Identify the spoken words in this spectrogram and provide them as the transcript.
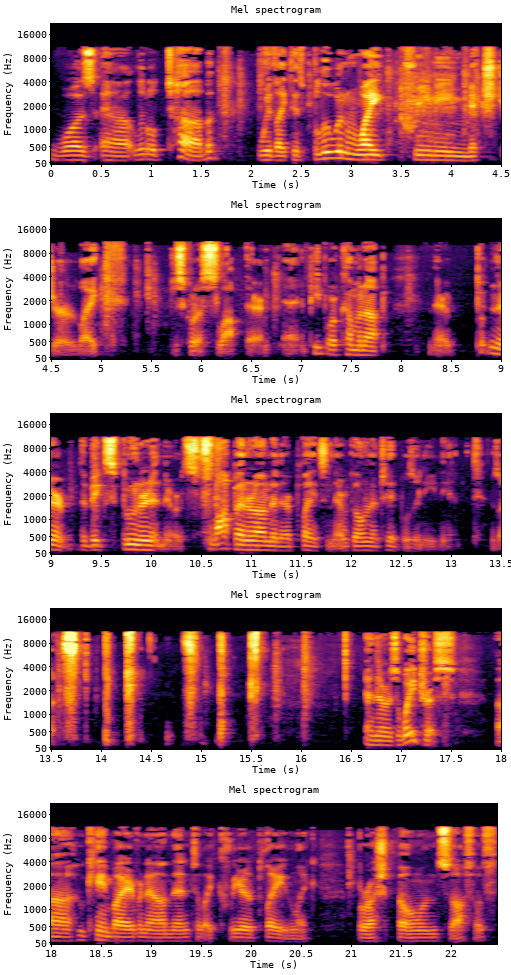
was a little tub with like this blue and white creamy mixture, like just kind of slop there. And people are coming up and they're putting their the big spoon in it and they were flopping it onto their plates and they were going to their tables and eating it. It was like, and there was a waitress uh, who came by every now and then to like clear the plate and like brush bones off of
